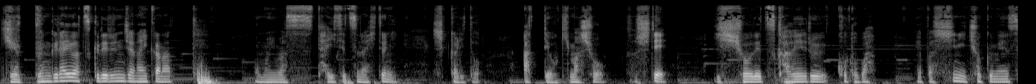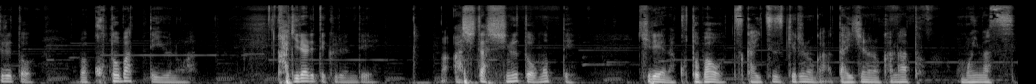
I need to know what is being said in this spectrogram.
10分ぐらいは作れるんじゃないかなって思います。大切な人にしっかりと会っておきましょう。そして一生で使える言葉。やっぱ死に直面するとやっぱ言葉っていうのは限られてくるんで、まあ、明日死ぬと思って綺麗な言葉を使い続けるのが大事なのかなと思います。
